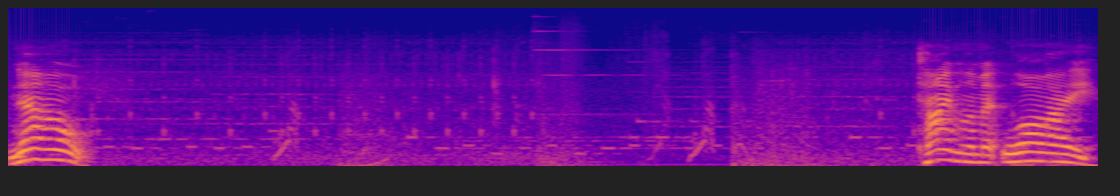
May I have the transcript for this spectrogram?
No! Time limit, why?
